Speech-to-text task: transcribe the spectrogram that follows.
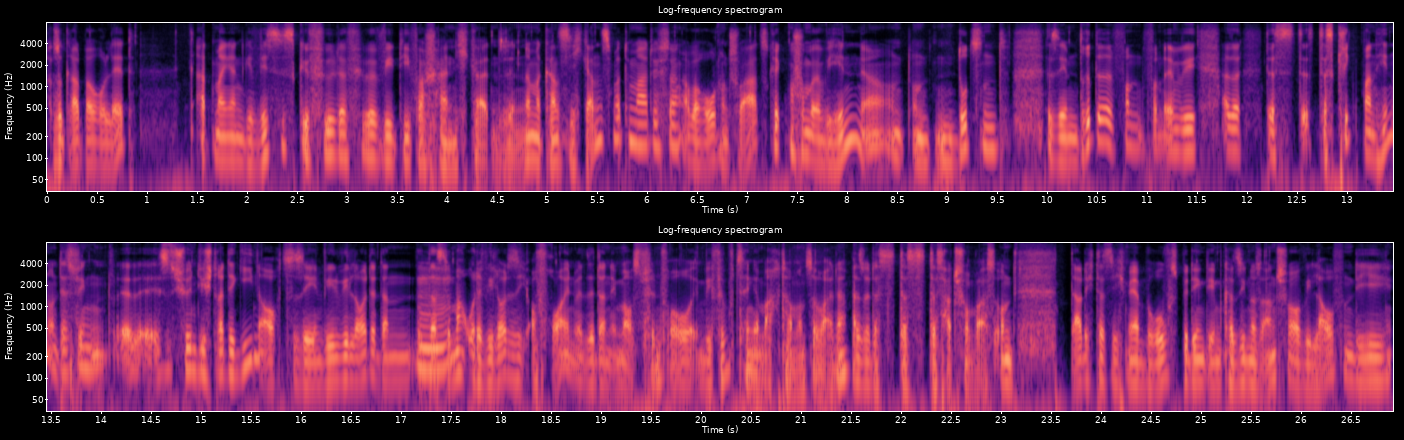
also gerade bei Roulette hat man ja ein gewisses Gefühl dafür, wie die Wahrscheinlichkeiten sind. Ne? Man kann es nicht ganz mathematisch sagen, aber Rot und Schwarz kriegt man schon mal irgendwie hin, ja, und, und ein Dutzend ist eben ein Drittel von, von irgendwie, also das, das, das kriegt man hin und deswegen äh, ist es schön, die Strategien auch zu sehen, wie, wie Leute dann mhm. das so machen oder wie Leute sich auch freuen, wenn sie dann immer aus 5 Euro irgendwie 15 gemacht haben und so weiter. Also das, das, das hat schon was. Und dadurch, dass ich mehr berufsbedingt eben Casinos anschaue, wie laufen die,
